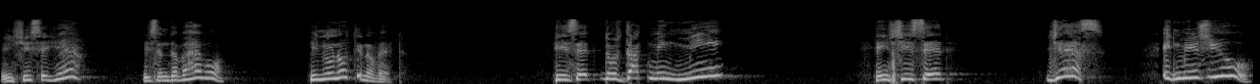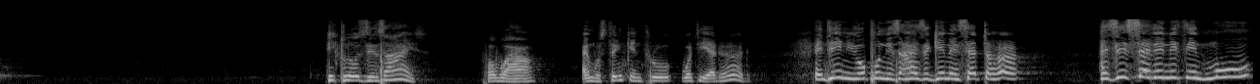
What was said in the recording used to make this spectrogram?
And she said, yeah, it's in the Bible. He knew nothing of it. He said, Does that mean me? And she said, Yes, it means you. He closed his eyes for a while and was thinking through what he had heard. And then he opened his eyes again and said to her, Has he said anything more?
